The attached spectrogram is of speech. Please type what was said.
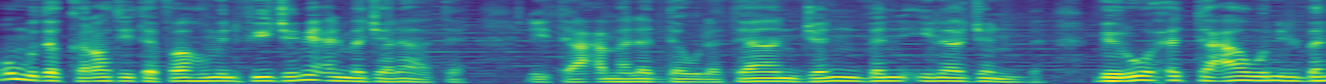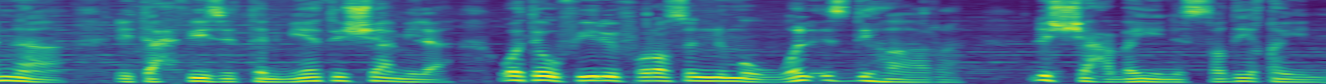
ومذكرات تفاهم في جميع المجالات لتعمل الدولتان جنبا إلى جنب بروح التعاون البناء لتحفيز التنمية الشاملة وتوفير فرص النمو والازدهار للشعبين الصديقين.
